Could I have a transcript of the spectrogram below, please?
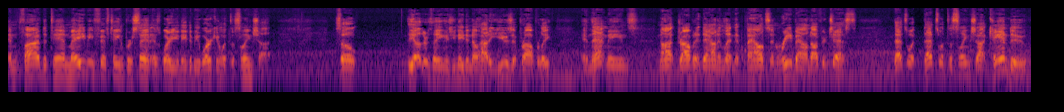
And 5 to 10, maybe 15% is where you need to be working with the slingshot. So, the other thing is you need to know how to use it properly. And that means not dropping it down and letting it bounce and rebound off your chest. That's what that's what the slingshot can do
